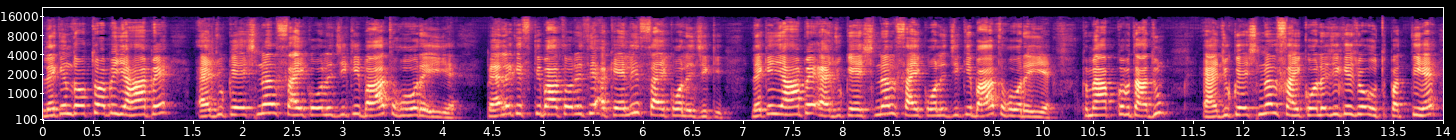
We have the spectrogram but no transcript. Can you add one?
लेकिन दोस्तों, अभी यहाँ पे एजुकेशनल साइकोलॉजी की बात हो रही है। पहले किसकी बात हो रही थी? अकेली साइकोलॉजी की। लेकिन यहाँ पे एजुकेशनल साइकोलॉजी की बात हो रही है। तो मैं आपको बता दूँ एजुकेशनल साइकोलॉजी की जो उत्पत्ति है,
